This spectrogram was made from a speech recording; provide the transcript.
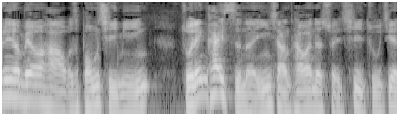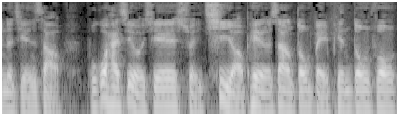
位听众朋友好，我是彭启明。昨天开始呢，影响台湾的水汽逐渐的减少，不过还是有些水汽哦，配合上东北偏东风，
